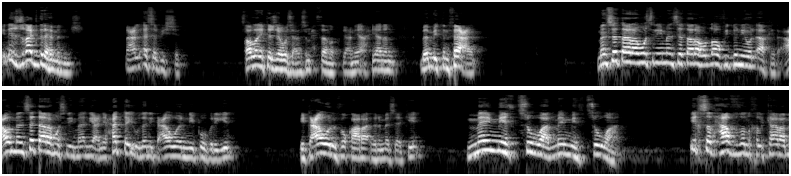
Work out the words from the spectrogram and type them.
إلا جغاك درهم مع الأسف الشديد. صلى الله يتجاوز عن سمح ثانق يعني أحيانا بم تنفعل من ستر مسلما ستره الله في الدنيا والآخرة. عاود من ستر مسلما يعني حتى يؤذن يتعاون نيبوبريين يتعاون الفقراء المساكين. ما يميث تسوان ما يميث تسوان يقصد حافظ نخل كارم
